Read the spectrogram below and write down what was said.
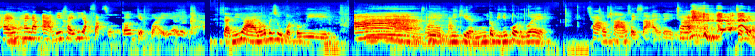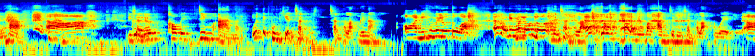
ให้อ่าให้นักอ่านที่ใครที่อยากสะสมก็เก็บไว้อะไรอย่างเงี้ยค่ะ จากนิยายเราก็ไปสู่บทกวีอ่าอ่าใช่นี่ค่ะมีเขียนกวีนิพนธ์ด้วยใช่เช้าเช้าๆสายๆเลยใช่จะเห็นค่ะอ่าดิฉันก็เข้าไปจิ้มอ่านหน่อยอุ้ยแต่คุณเขียนฉันฉันทะลักด้วยนะอ๋ออันนี้คือไม่รู้ตัวอันนี้มัไม่นก็รู้มีตัวความเป็นฉันทะลักบางบางบางอันจะมีฉันทะลักด้วยอ่า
